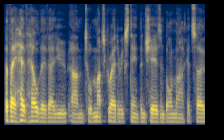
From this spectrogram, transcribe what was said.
but they have held their value um, to a much greater extent than shares and bond markets. So,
